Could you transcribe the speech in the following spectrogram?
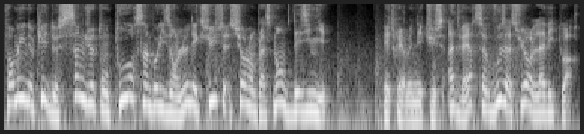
Formez une pile de 5 jetons tours symbolisant le Nexus sur l'emplacement désigné. Détruire le Nexus adverse vous assure la victoire.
